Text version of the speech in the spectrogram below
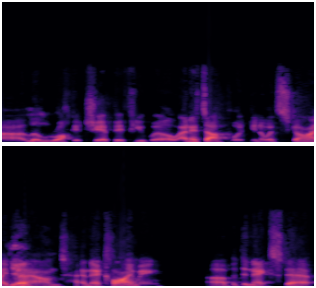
a little rocket ship, if you will, and it's upward. You know, it's skybound, yeah. and they're climbing. Uh, but the next step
